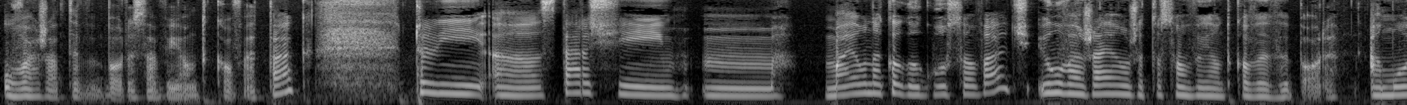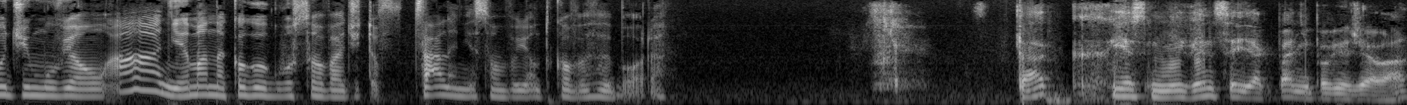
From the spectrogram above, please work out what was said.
uważa te wybory za wyjątkowe, tak? Czyli e, starsi mm, mają na kogo głosować i uważają, że to są wyjątkowe wybory. A młodzi mówią, a nie ma na kogo głosować i to wcale nie są wyjątkowe wybory. Tak, jest mniej więcej jak pani powiedziała.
